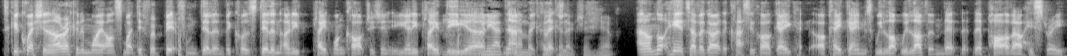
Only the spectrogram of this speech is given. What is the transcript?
It's a good question, and I reckon my answer might differ a bit from Dylan because Dylan only played one cartridge, didn't you? You only played the um, Only had the Namco Namco collection. collection. Yeah. And I'm not here to have a go at the classic arcade arcade games. We love we love them. They're, they're part of our history,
